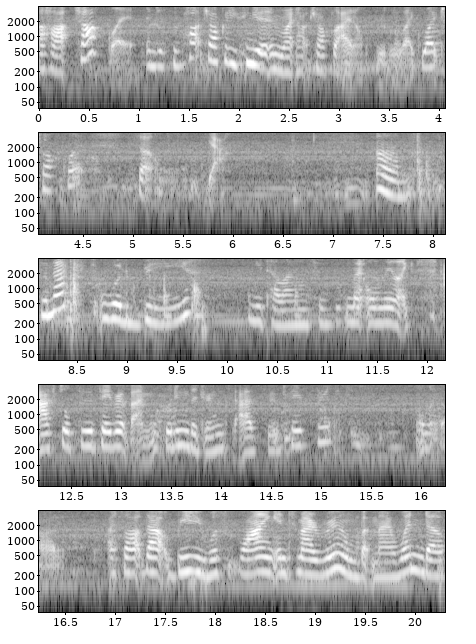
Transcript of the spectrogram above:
a hot chocolate. And just the hot chocolate you can get in white hot chocolate. I don't really like white chocolate. So, yeah. Um, the next would be Nutella. This is my only like actual food favorite, but I'm including the drinks as food favorites. Oh my god. I thought that bee was flying into my room, but my window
